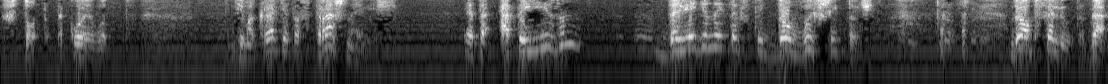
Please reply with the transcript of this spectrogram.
что-то такое вот. Демократия – это страшная вещь. Это атеизм, доведенный, так сказать, до высшей точки. До абсолюта, да.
